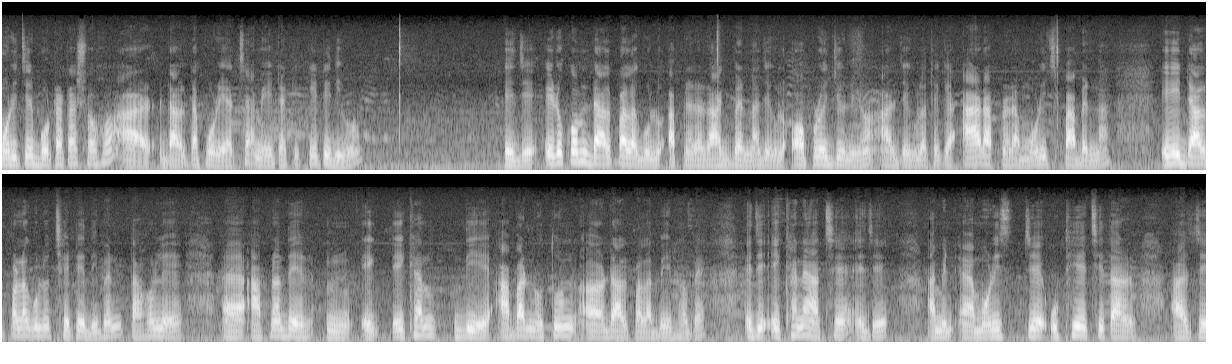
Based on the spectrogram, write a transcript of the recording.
মরিচের বোটাটা সহ আর ডালটা পড়ে আছে, আমি এটাকে কেটে দিব। এই যে এরকম ডালপালাগুলো আপনারা রাখবেন না, যেগুলো অপ্রয়োজনীয় আর যেগুলো থেকে আর আপনারা মরিচ পাবেন না। এই ডালপালাগুলো ছেটে দিবেন, তাহলে আপনাদের এইখান দিয়ে আবার নতুন ডালপালা বের হবে। এই যে এখানে আছে, এই যে আমি মরিচ যে উঠিয়েছি তার যে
